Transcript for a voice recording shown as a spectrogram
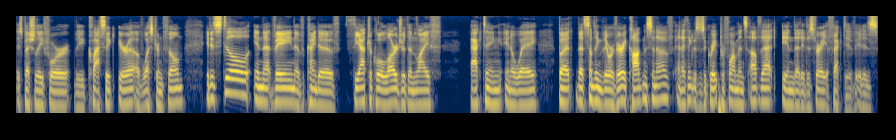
especially for the classic era of Western film, it is still in that vein of kind of theatrical, larger than life acting in a way but that's something they were very cognizant of. And I think this is a great performance of that in that it is very effective. It is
